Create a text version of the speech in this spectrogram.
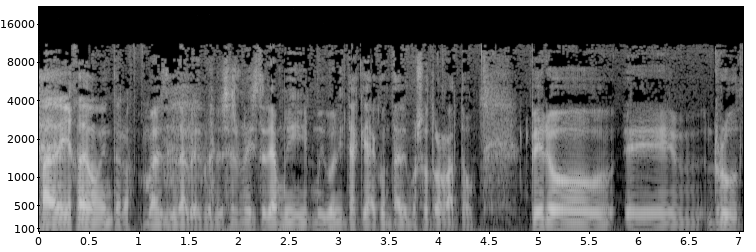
padre e hijo de momento no. Más de una vez. Bueno, esa es una historia muy, muy bonita que ya contaremos otro rato. Pero, eh, Ruth,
